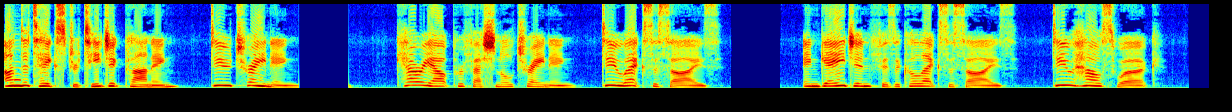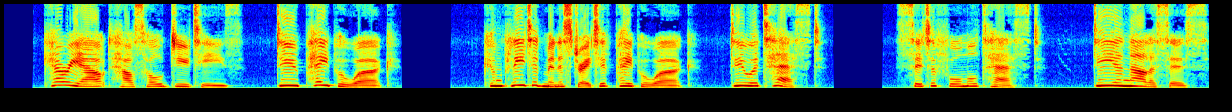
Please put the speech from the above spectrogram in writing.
Undertake strategic planning. Do training. Carry out professional training. Do exercise. Engage in physical exercise. Do housework. Carry out household duties. Do paperwork. Complete administrative paperwork. Do a test. Sit a formal test. D. Analysis.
